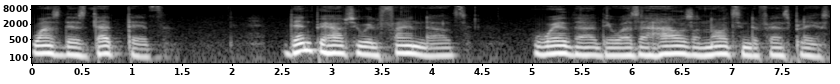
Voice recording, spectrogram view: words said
once there's that death, then perhaps you will find out whether there was a house or not in the first place.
